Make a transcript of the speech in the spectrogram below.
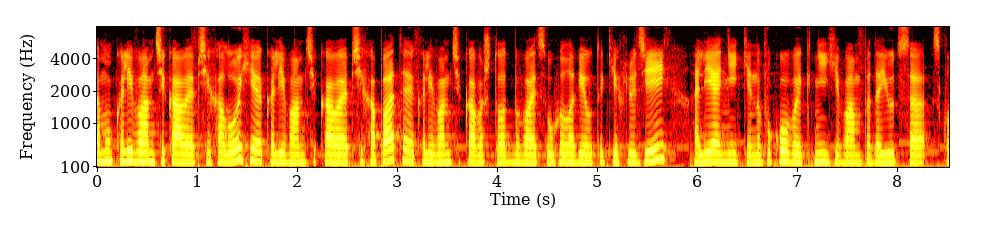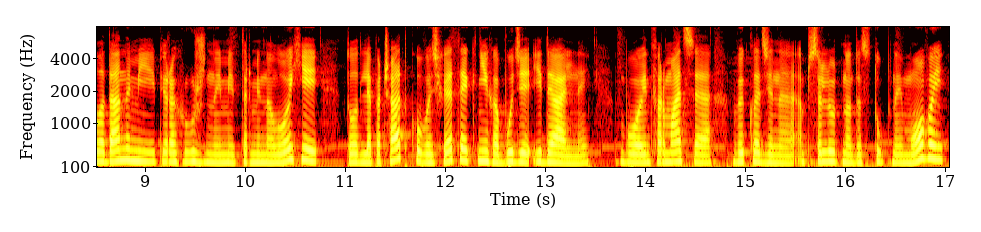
Таму калі вам цікавая псіхалогія, калі вам цікавая псіхапатыя, калі вам цікава, што адбываецца ў галаве ў такіх людзей, але нейкія навуковыя кнігі вам падаюцца складанымі перагружанымі тэрміналогіяй, то для пачатку вось гэтая кніга будзе ідэальнай. Бо інфармацыя выкладзеная абсалютна даступнай мовай.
